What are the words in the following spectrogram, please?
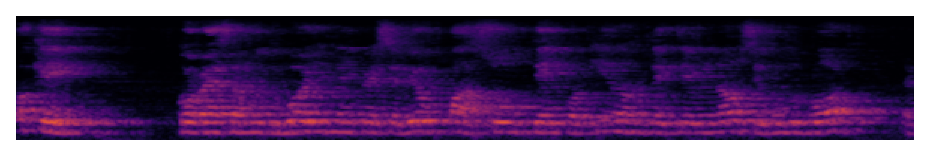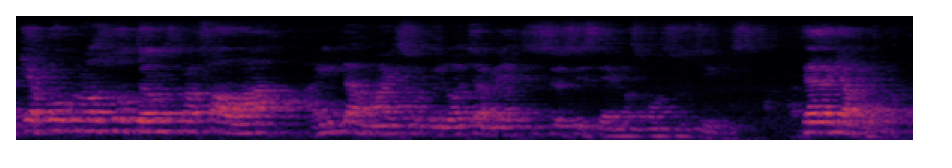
Ok, conversa muito boa, a gente nem percebeu, passou o tempo aqui, nós vamos ter que terminar o segundo bloco. Daqui a pouco nós voltamos para falar ainda mais sobre loteamento e seus sistemas construtivos. Até daqui a pouco.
